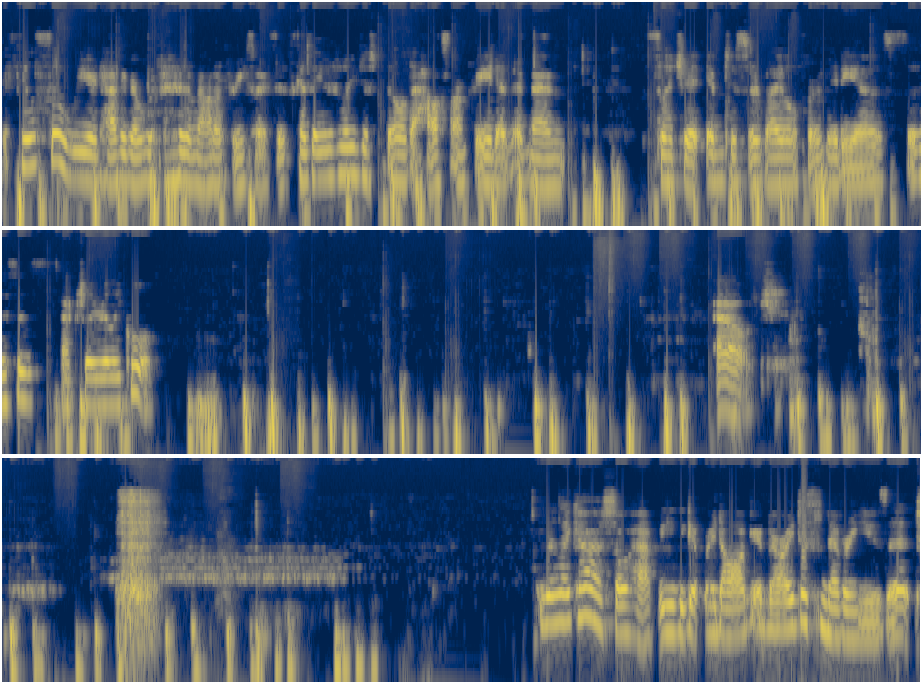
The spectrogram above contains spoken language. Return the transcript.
It feels so weird having a limited amount of resources because I usually just build a house on creative and then switch it into survival for videos. So this is actually really cool. Ouch. They're like, oh, I was so happy to get my dog, and now I just never use it.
